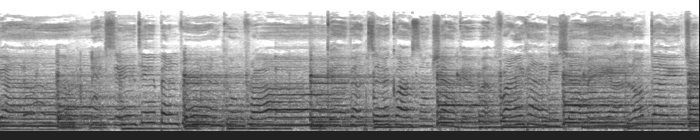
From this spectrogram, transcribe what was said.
กันในสิ่งที่เป็นเรื่องของเราเก็บบันทึกความทรงจำเก็บมันไว้ข้างในใจไม่อาจลบได้ยังจำ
